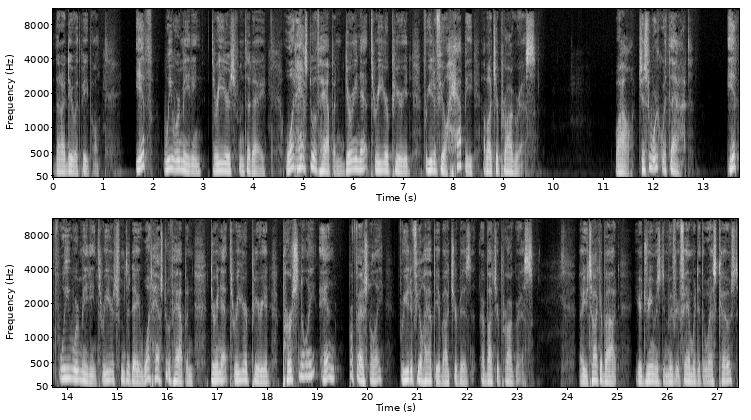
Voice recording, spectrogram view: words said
that I do with people. If we were meeting three years from today, what has to have happened during that three year period for you to feel happy about your progress? Wow, just work with that. If we were meeting three years from today, what has to have happened during that three year period, personally and professionally, for you to feel happy about your business, about your progress? Now, you talk about your dream is to move your family to the West Coast.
